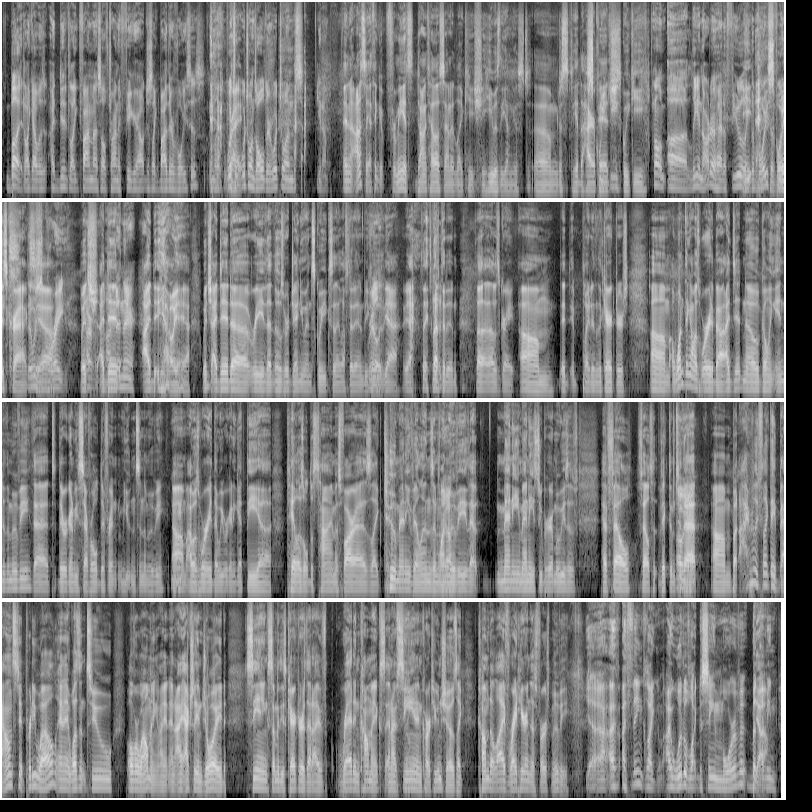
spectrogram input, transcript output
But like I was, I did like find myself trying to figure out just like by their voices, and, like which Right. which one's older, which one's you know. And honestly, I think for me, it's Donatello sounded like he she, he was the youngest. Um, just he had the higher Squeaky. pitch, squeaky. I don't. Uh, Leonardo had a few like He- the voice the voice cracks, It was yeah. great. Which I- I, I've did. been there. I did. Yeah, oh yeah, yeah. Which I did uh, read that those were genuine squeaks, and they left it in because Really? yeah, yeah, they left it in. So that was great. Um, it, it played into the characters. Um, one thing I was worried about, I did know going into the movie that there were going to be several different mutants in the movie. Mm-hmm. Um, I was worried that we were going to get the uh, tale as old as time, as far as like too many villains in one Yeah. movie. That many, many superhero movies have have fell fell to, victim to Oh, yeah. Um, but I really feel like they balanced it pretty well, and it wasn't too overwhelming. I, and I actually enjoyed seeing some of these characters that I've read in comics and I've seen in cartoon shows like come to life right here in this first movie. Yeah, I, I think like I would have liked to seen more of it, but Yeah. I mean,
